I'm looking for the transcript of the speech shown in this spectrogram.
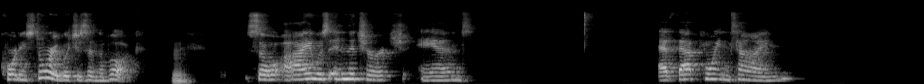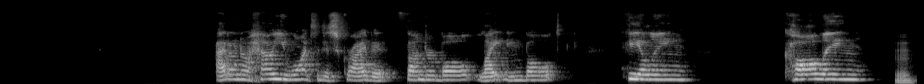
Courtney's story, which is in the book. Mm. So I was in the church, and at that point in time, I don't know how you want to describe it thunderbolt, lightning bolt, feeling, calling. Mm.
